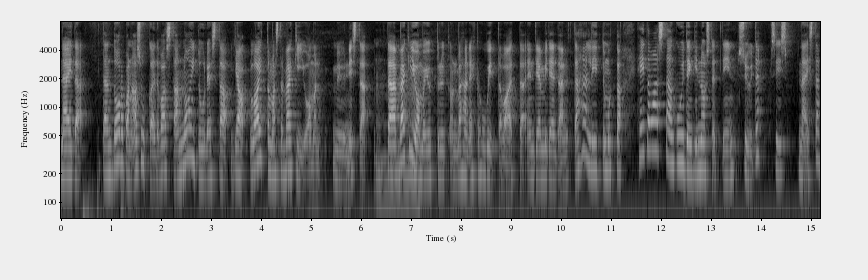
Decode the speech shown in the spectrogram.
näitä tämän torpan asukkaita vastaan noituudesta ja laittomasta väkijuoman myynnistä. Mm. Tämä väkijuomajuttu nyt on vähän ehkä huvittavaa, että en tiedä miten tämä nyt tähän liittyy, mutta heitä vastaan kuitenkin nostettiin syyte siis näistä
